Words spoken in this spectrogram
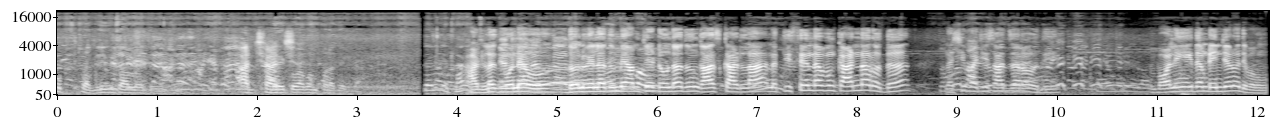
खूप स्ट्रगलिंग चालू आहे त्यांची अच्छा भेटू अच्छा आपण परत एकदा. हाडलक मोन्या हो. दोन वेळेला तुम्ही आमच्या तोंडातून घास काढला. न तिसऱ्यांदा पण काढणार होतं. नशिबाची साथ जरा होती. बॉलिंग एकदम डेंजर होती भाऊ.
